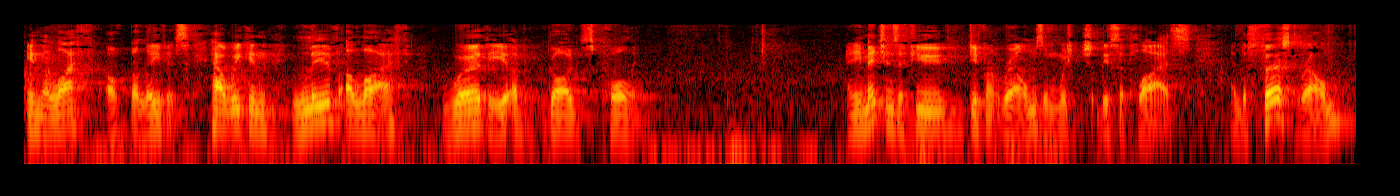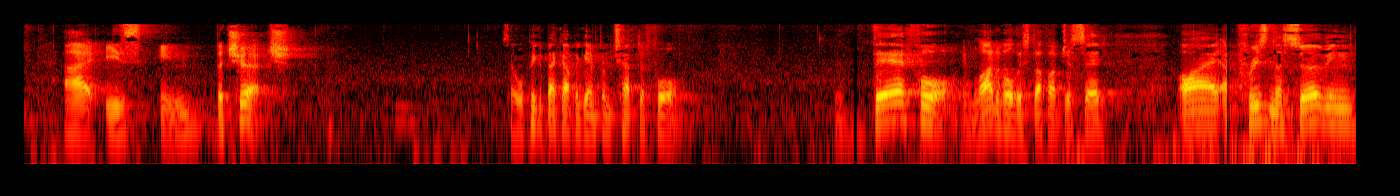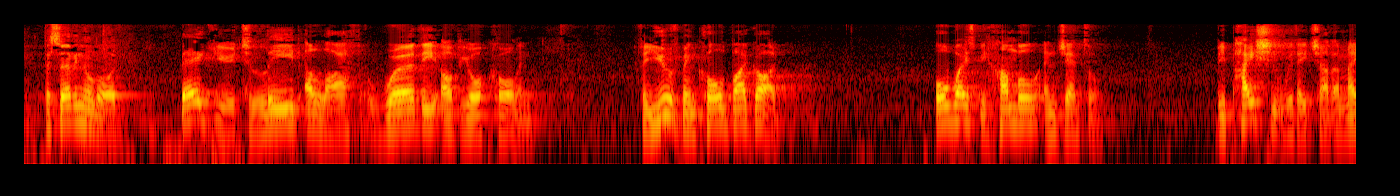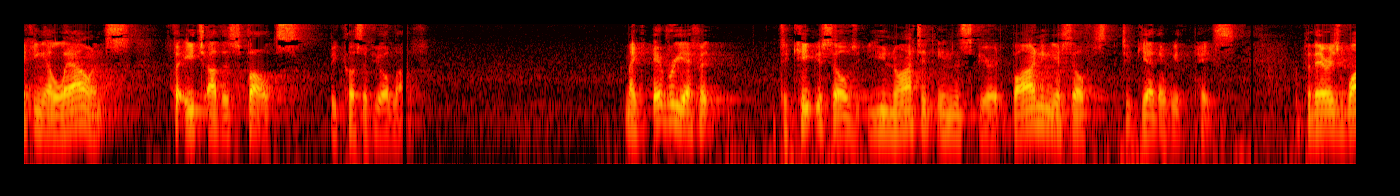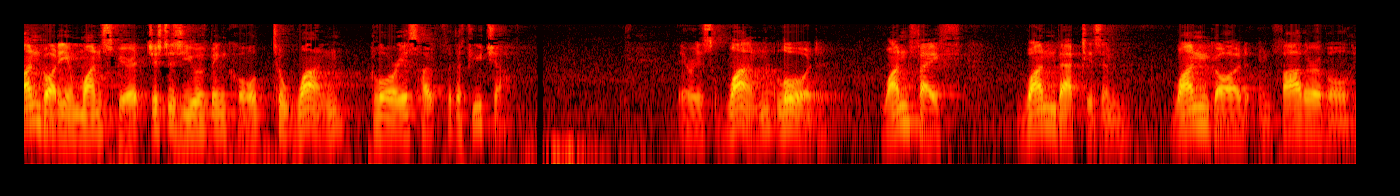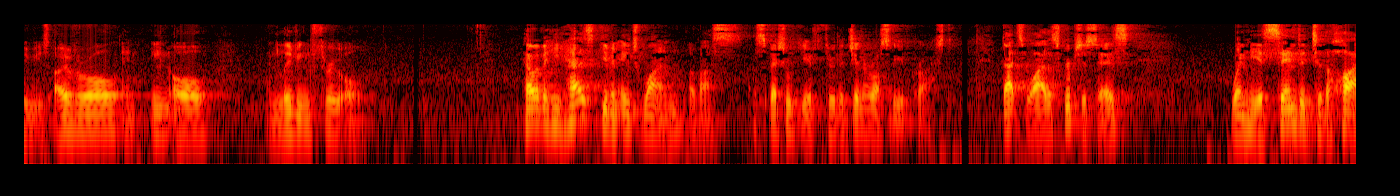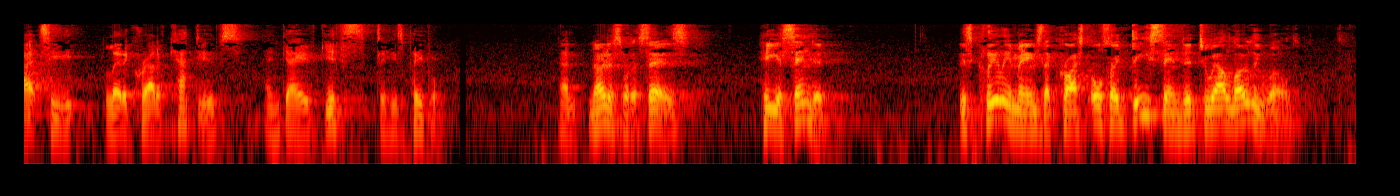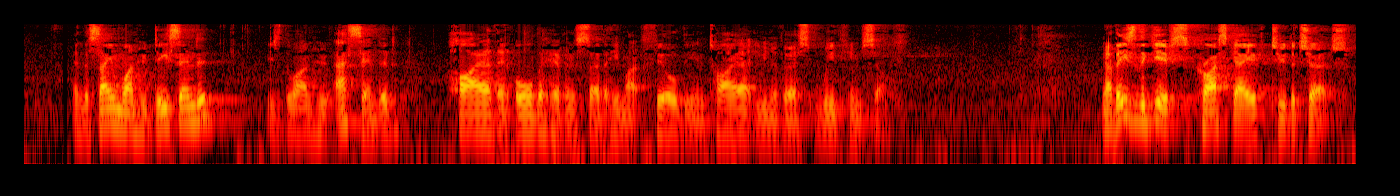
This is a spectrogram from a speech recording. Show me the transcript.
in the life of believers, how we can live a life worthy of God's calling. And he mentions a few different realms in which this applies. And the first realm uh, is in the church. So we'll pick it back up again from chapter 4. Therefore, in light of all this stuff I've just said, I, a prisoner serving, for serving the Lord, beg you to lead a life worthy of your calling. For you have been called by God. Always be humble and gentle. Be patient with each other, making allowance for each other's faults because of your love. Make every effort to keep yourselves united in the Spirit, binding yourselves together with peace. For there is one body and one Spirit, just as you have been called to one glorious hope for the future. There is one Lord, one faith, one baptism, one God and Father of all, who is over all and in all and living through all. However, he has given each one of us a special gift through the generosity of Christ. That's why the scripture says, when he ascended to the heights, he led a crowd of captives and gave gifts to his people. And notice what it says he ascended. This clearly means that Christ also descended to our lowly world. And the same one who descended is the one who ascended higher than all the heavens so that he might fill the entire universe with himself. Now, these are the gifts Christ gave to the church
